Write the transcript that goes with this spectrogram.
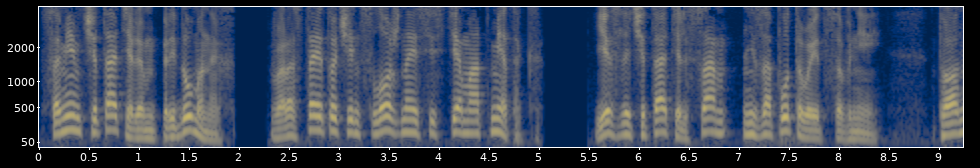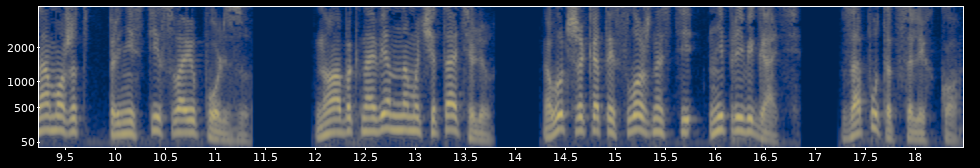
самим читателем придуманных, вырастает очень сложная система отметок. Если читатель сам не запутывается в ней, то она может принести свою пользу. Но обыкновенному читателю лучше к этой сложности не прибегать. Запутаться легко.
